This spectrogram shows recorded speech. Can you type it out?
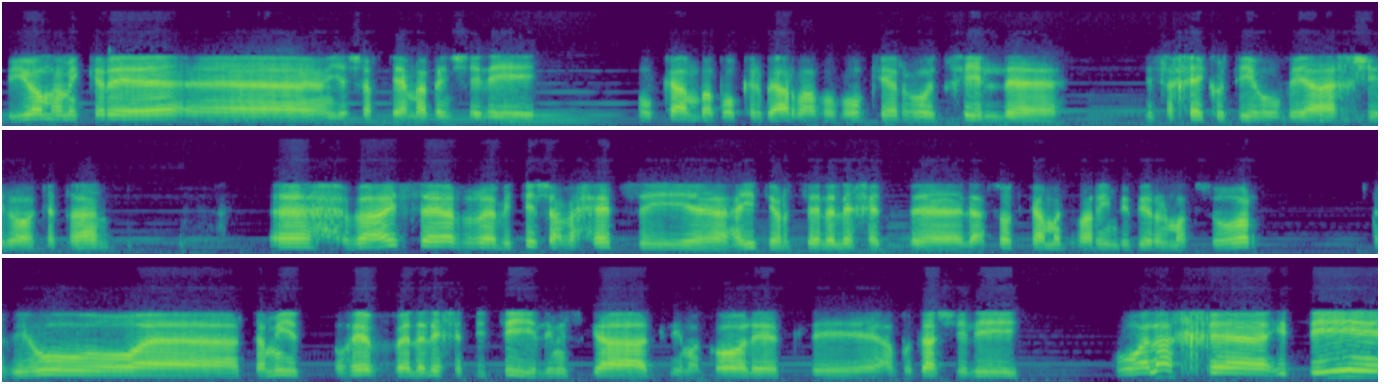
ביום המקרה אה, ישבתי עם הבן שלי הוא קם בבוקר בארבע בבוקר, הוא התחיל uh, לשחק אותי, הוא והאח שלו הקטן. בעשר, uh, בתשע וחצי, הייתי רוצה ללכת לעשות כמה דברים בביר אל-מכסור, והוא תמיד אוהב ללכת איתי למסגד, למכולת, לעבודה שלי. הוא הלך uh, איתי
